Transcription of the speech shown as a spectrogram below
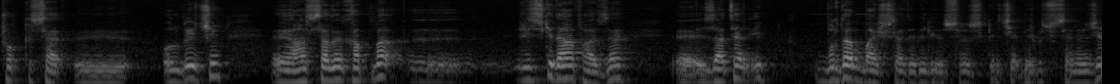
çok kısa e, olduğu için e, hastalığı kapma e, riski daha fazla. E, zaten ilk buradan başladı biliyorsunuz geçen bir buçuk sene önce.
